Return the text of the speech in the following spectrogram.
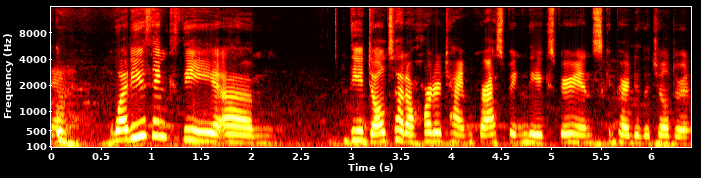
Yeah. Why do you think the um, the adults had a harder time grasping the experience compared to the children?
